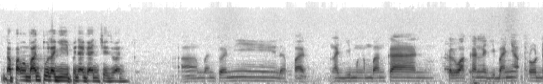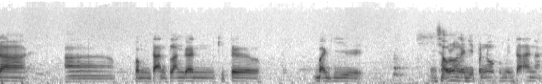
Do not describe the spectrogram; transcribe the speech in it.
dapat membantu lagi perniagaan Encik Izzuan? Uh, bantuan ni dapat lagi mengembangkan, keluarkan lagi banyak produk, uh, permintaan pelanggan kita bagi insyaAllah lagi penuh permintaan lah.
